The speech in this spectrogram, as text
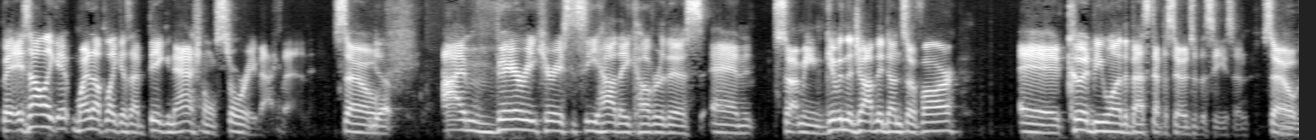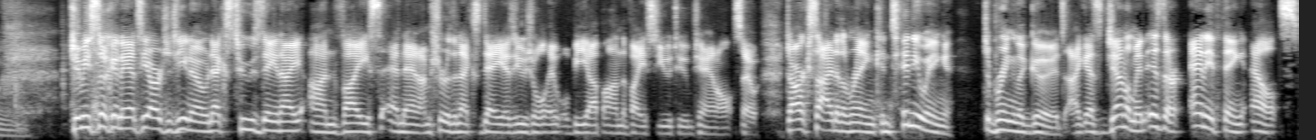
but it's not like it went up like as a big national story back then. So Yep. I'm very curious to see how they cover this. And so, I mean, given the job they've done so far, it could be one of the best episodes of the season. So, Jimmy Snuka and Nancy Argentino next Tuesday night on Vice. And then I'm sure the next day, as usual, it will be up on the Vice YouTube channel. So, Dark Side of the Ring continuing to bring the goods. I guess, gentlemen, is there anything else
